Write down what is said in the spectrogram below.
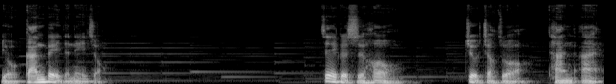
有干贝的那种。这个时候就叫做贪爱。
